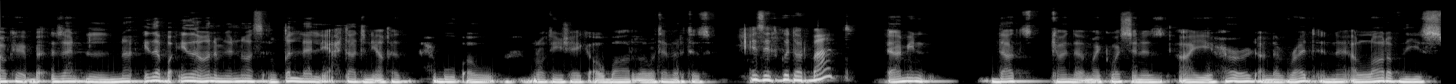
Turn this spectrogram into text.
okay زين إذا ب... إذا أنا من الناس القلة اللي أحتاج إني آخذ حبوب أو بروتين شيك أو بار whatever it is. Is it good or bad? I mean, that's kind of my question is I heard and I've read in a lot of these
